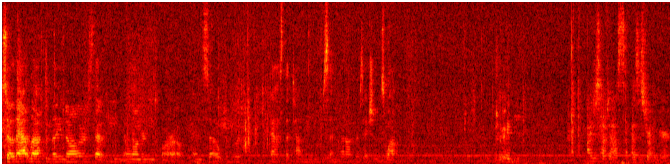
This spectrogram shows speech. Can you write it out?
So that left a million dollars that we no longer need to borrow. And so we would ask that town meeting rescind that authorization as well. Okay. I just have to ask, as a Stratton parent,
